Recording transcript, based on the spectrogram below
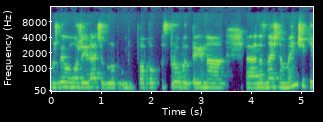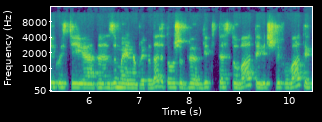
Можливо, може і радше було б спробувати на, е, на значно меншій кількості е, земель, наприклад, да, для того, щоб відтестувати, відшліфувати е,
